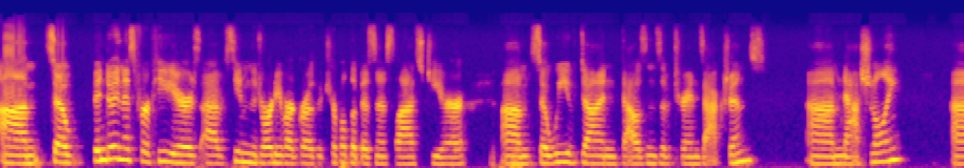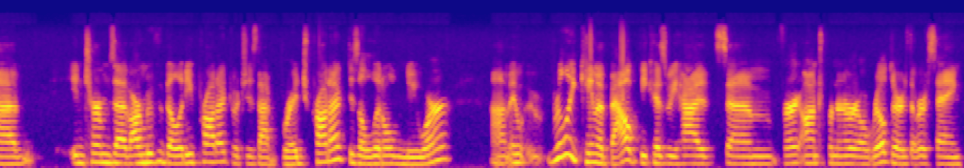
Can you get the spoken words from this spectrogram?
um, so been doing this for a few years. I've seen the majority of our growth. We tripled the business last year. Mm-hmm. Um, so we've done thousands of transactions um, nationally. Um, in terms of our MoveAbility product, which is that bridge product, is a little newer. Um, it really came about because we had some very entrepreneurial realtors that were saying,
